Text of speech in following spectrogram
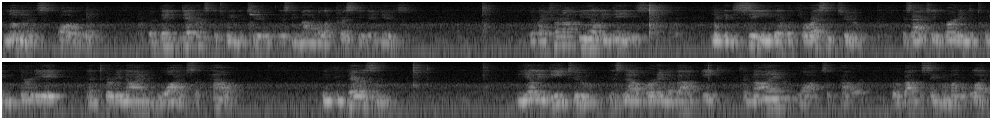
luminance quality. The big difference between the two is the amount of electricity they use. If I turn off the LEDs, you can see that the fluorescent tube is actually burning between 38 and 39 watts of power. In comparison, the LED tube is now burning about 8 to 9 watts of power for about the same amount of light.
